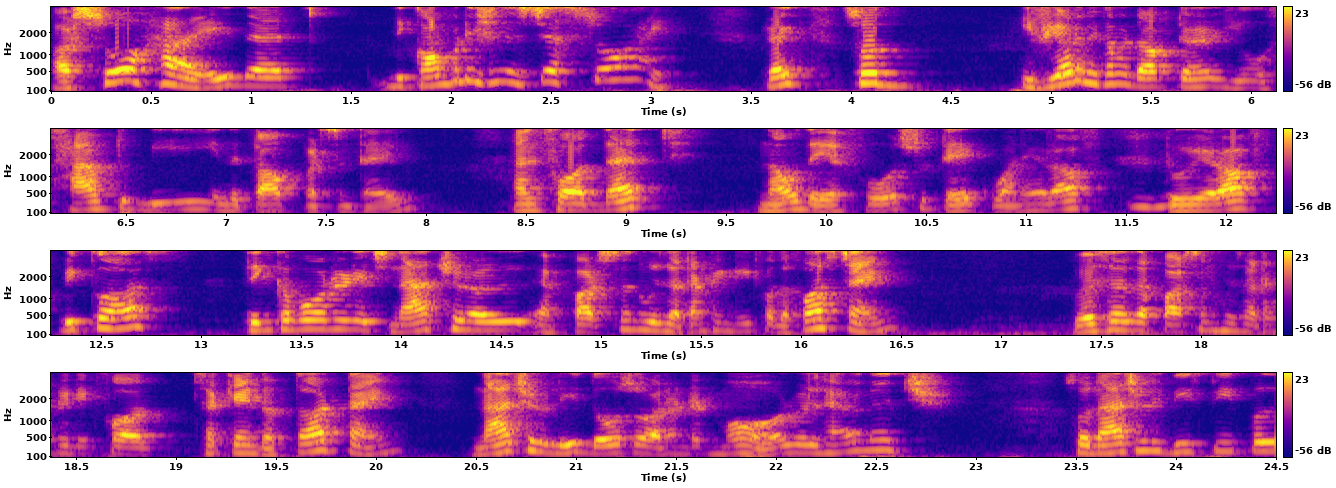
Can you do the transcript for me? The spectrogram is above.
are so high that the competition is just so high, right? So, if you are to become a doctor, you have to be in the top percentile, and for that, now they are forced to take one year off, Mhm. two year off, because think about it, it's natural a person who is attempting it for the first time versus a person who is attempting it for second or third time. Naturally, those who attempted more will have an edge. So naturally, these people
